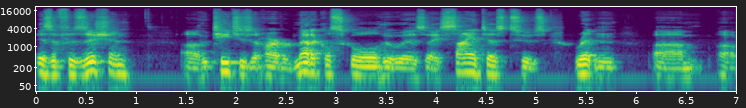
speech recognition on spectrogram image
is a physician uh, who teaches at Harvard Medical School, who is a scientist who's written um, uh,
